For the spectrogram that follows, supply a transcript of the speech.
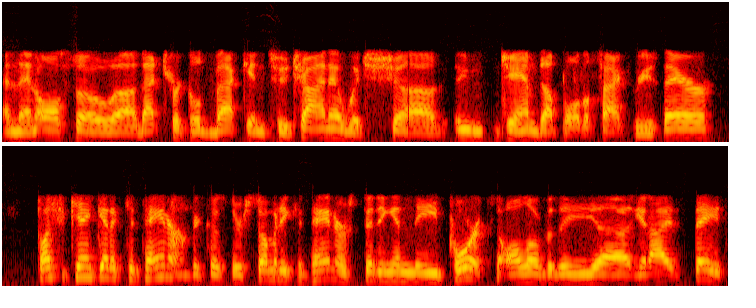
And then also uh, that trickled back into China, which uh, jammed up all the factories there. Plus, you can't get a container because there's so many containers sitting in the ports all over the uh, United States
